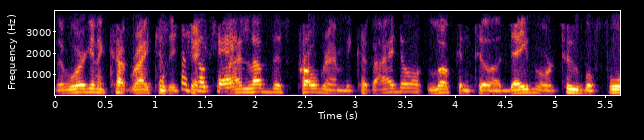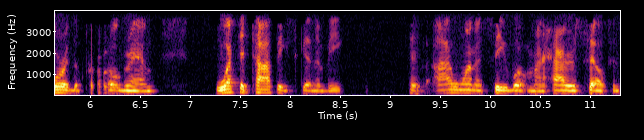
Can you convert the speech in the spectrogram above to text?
Then we're going to cut right to the chase. okay. I love this program because I don't look until a day or two before the program what the topic's going to be because I want to see what my higher self has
